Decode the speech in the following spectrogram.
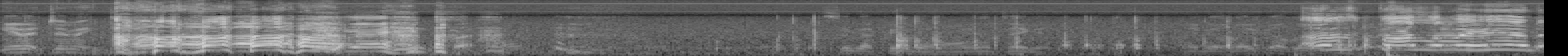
give it to me. Oh, okay. Still got peanut butter, I'm gonna take it. Let go, let go, let I was pausing my hand.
